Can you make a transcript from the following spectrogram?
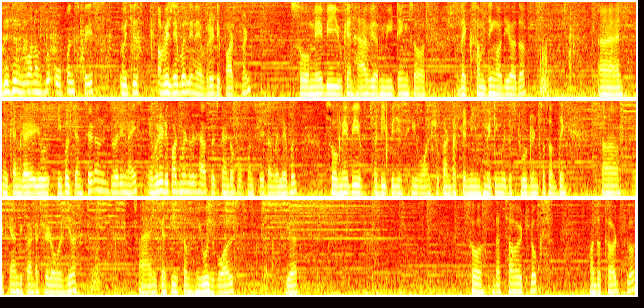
this is one of the open space which is available in every department. So maybe you can have your meetings or like something or the other. And you can you people can sit and it's very nice. Every department will have such kind of open space available. So maybe if the dpgc wants to conduct any meeting with the students or something uh, it can be conducted over here. And you can see some huge walls here. So that's how it looks on the third floor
